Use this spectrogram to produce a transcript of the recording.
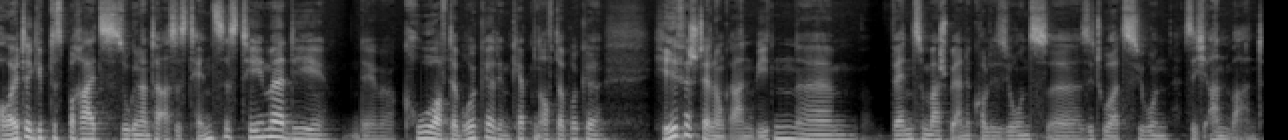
Heute gibt es bereits sogenannte Assistenzsysteme, die der Crew auf der Brücke, dem Captain auf der Brücke Hilfestellung anbieten, ähm, wenn zum Beispiel eine Kollisionssituation sich anbahnt.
